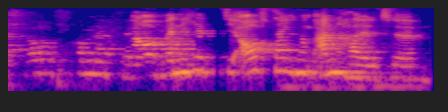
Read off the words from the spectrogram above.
ich glaube, ich komme da Genau, wenn ich jetzt die Aufzeichnung anhalte,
